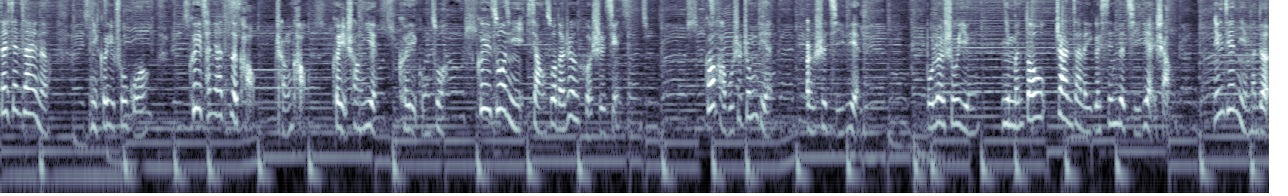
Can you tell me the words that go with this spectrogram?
但现在呢？你可以出国，可以参加自考、成考，可以创业，可以工作，可以做你想做的任何事情。高考不是终点，而是起点，不论输赢。你们都站在了一个新的起点上，迎接你们的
